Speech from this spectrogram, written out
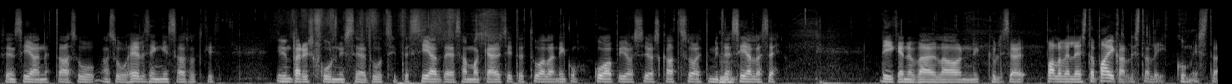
sen sijaan, että asuu, asuu Helsingissä, asutkin ympäryskunnissa ja tuut sitten sieltä ja sama käy sitten tuolla niin kuin Kuopiossa, jos katsoo, että miten hmm. siellä se liikenneväylä on, niin kyllä se palvelee sitä paikallista liikkumista,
